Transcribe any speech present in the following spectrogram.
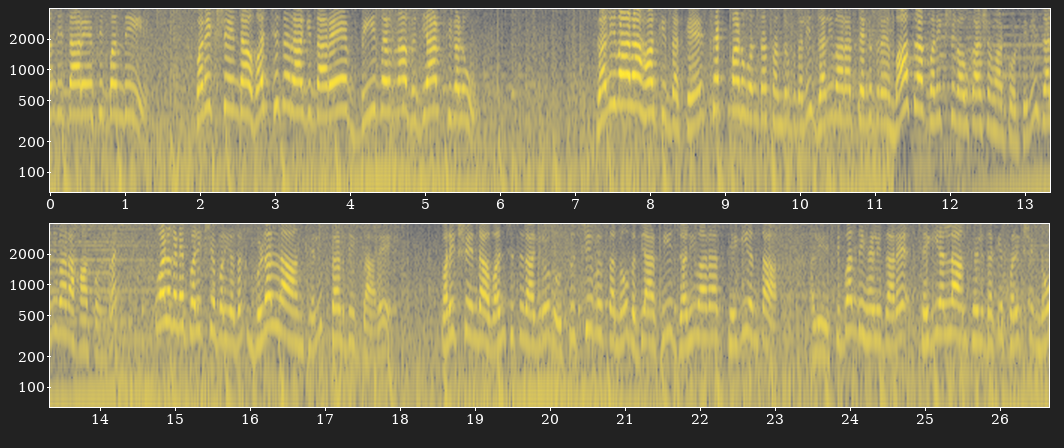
ಅಂದಿದ್ದಾರೆ ಸಿಬ್ಬಂದಿ. ಪರೀಕ್ಷೆಯಿಂದ ವಂಚಿತರಾಗಿದ್ದಾರೆ ಬೀದರ್ನ ವಿದ್ಯಾರ್ಥಿಗಳು. ಜನಿವಾರ ಹಾಕಿದ್ದಕ್ಕೆ ಚೆಕ್ ಮಾಡುವಂತ ಸಂದರ್ಭದಲ್ಲಿ ಜನಿವಾರ ತೆಗೆದ್ರೆ ಮಾತ್ರ ಪರೀಕ್ಷೆಗೆ ಅವಕಾಶ ಮಾಡಿಕೊಡ್ತೀವಿ. ಜನಿವಾರ ಹಾಕೊಂಡ್ರೆ ಒಳಗಡೆ ಪರೀಕ್ಷೆ ಬರೆಯೋದಕ್ಕೆ ಬಿಡಲ್ಲ ಅಂತ ಹೇಳಿ ತಡೆದಿದ್ದಾರೆ. ಪರೀಕ್ಷೆಯಿಂದ ವಂಚಿತರಾಗಿರೋದು ಸುಚಿವೃತ್ ವೃತ್ತನ್ನು ವಿದ್ಯಾರ್ಥಿ ಜನಿವಾರ ತೆಗಿ ಅಂತ ಅಲ್ಲಿ ಸಿಬ್ಬಂದಿ ಹೇಳಿದ್ದಾರೆ. ತೆಗಿಯಲ್ಲ ಅಂತ ಹೇಳಿದ್ದಕ್ಕೆ ಪರೀಕ್ಷೆಗೆ ನೋ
